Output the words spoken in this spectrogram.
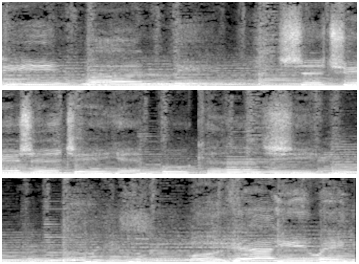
你怀里，失去世界也不可惜。我愿意为你，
